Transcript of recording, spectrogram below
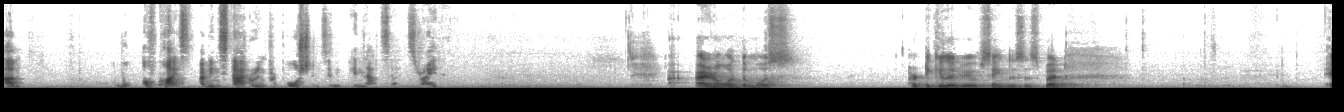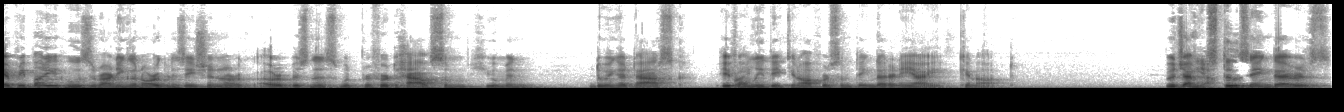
um, of quite, I mean, staggering proportions in, in that sense, right? I don't know what the most articulate way of saying this is, but everybody who's running an organization or, or a business would prefer to have some human doing a task if right. only they can offer something that an AI cannot. Which I'm yeah. still saying there is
